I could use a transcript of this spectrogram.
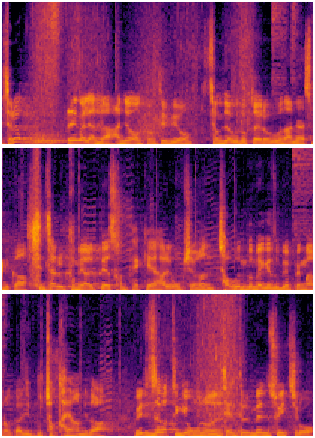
저는 네 관리한다. 안녕 동티뷰 시청자 구독자 여러분 안녕하십니까 신차를 구매할 때 선택해야 할 옵션은 적은 금액에서 몇백만 원까지 무척 다양합니다. 외제차 같은 경우는 젠틀맨 스위치로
